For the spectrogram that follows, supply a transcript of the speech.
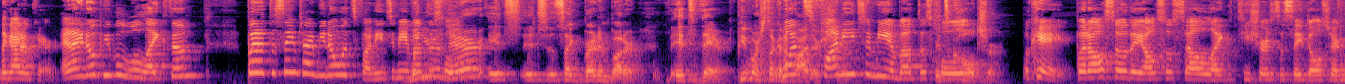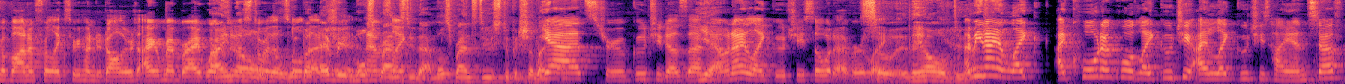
Like, I don't care. And I know people will like them, but at the same time, you know what's funny to me about When you're whole. there, it's it's it's like bread and butter. It's there. People are still gonna buy What's their funny shit. to me about this It's whole culture. Okay, but also they also sell like T-shirts that say Dolce and Gabbana for like three hundred dollars. I remember I worked I in a store that no, sold but that every shit, most brands like, do that. Most brands do stupid shit like that. yeah, that. it's true. Gucci does that Yeah. now, and I like Gucci, so whatever. So like, they all do. I mean, shit. I like, I quote unquote like Gucci. I like Gucci's high end stuff.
